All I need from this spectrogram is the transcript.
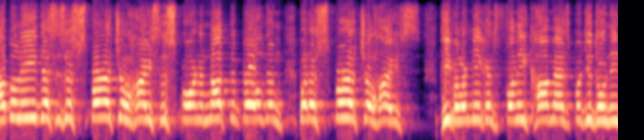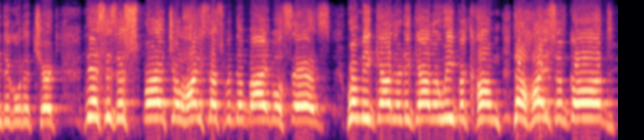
I believe this is a spiritual house this morning, not the building, but a spiritual house. People are making funny comments, but you don't need to go to church. This is a spiritual house. That's what the Bible says. When we gather together, we become the house of God.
